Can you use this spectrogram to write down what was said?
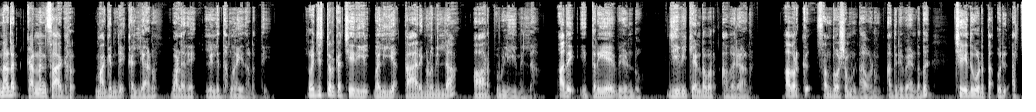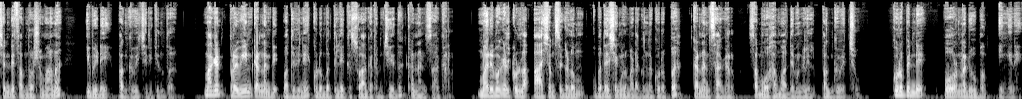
നടൻ കണ്ണൻ സാഗർ മകന്റെ കല്യാണം വളരെ ലളിതമായി നടത്തി. രജിസ്റ്റർ കച്ചേരിയിൽ വലിയ താരങ്ങളുമില്ല ആർപ്പുവിളിയുമില്ല അതെ ഇത്രയേ വേണ്ടൂ. ജീവിക്കേണ്ടവർ അവരാണ്. അവർക്ക് സന്തോഷമുണ്ടാവണം. അതിനു വേണ്ടത് ചെയ്തു കൊടുത്ത ഒരു അച്ഛന്റെ സന്തോഷമാണ് ഇവിടെ പങ്കുവച്ചിരിക്കുന്നത്. മകൻ പ്രവീൺ കണ്ണന്റെ വധുവിനെ കുടുംബത്തിലേക്ക് സ്വാഗതം ചെയ്ത് കണ്ണൻ സാഗർ. മരുമകൾക്കുള്ള ആശംസകളും ഉപദേശങ്ങളും അടങ്ങുന്ന കുറിപ്പ് കണ്ണൻ സാഗർ സമൂഹമാധ്യമങ്ങളിൽ പങ്കുവച്ചു. കുറിപ്പിന്റെ പൂർണരൂപം ഇങ്ങനെ.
